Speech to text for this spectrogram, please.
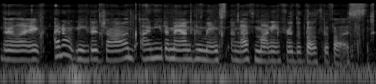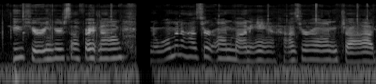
they're like, I don't need a job. I need a man who makes enough money for the both of us. Are you hearing yourself right now? When a woman has her own money, has her own job,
